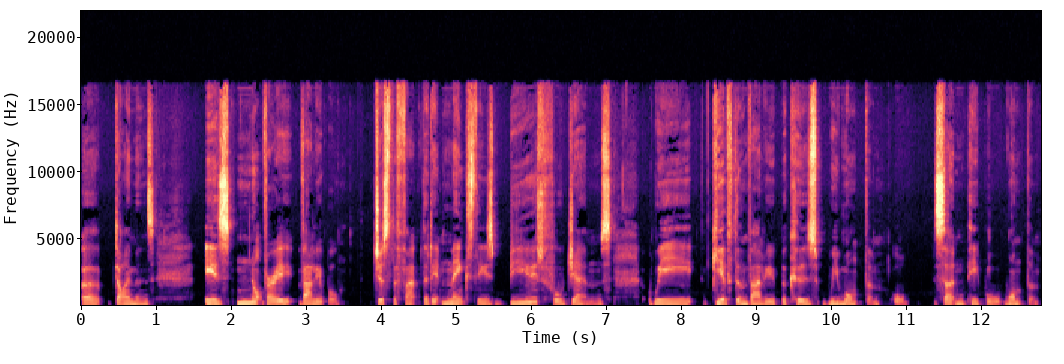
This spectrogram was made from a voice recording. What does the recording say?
uh, diamonds is not very valuable just the fact that it makes these beautiful gems, we give them value because we want them or certain people want them.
